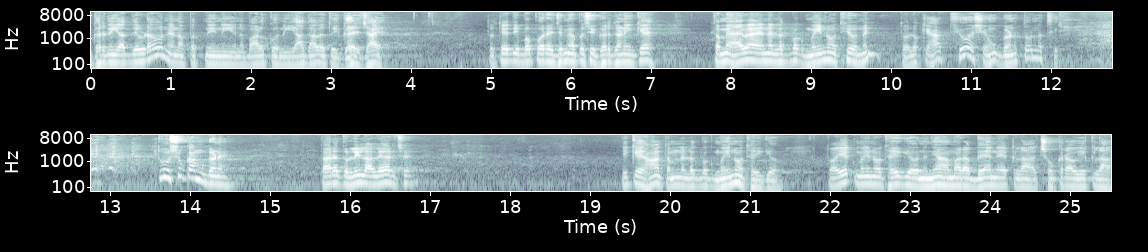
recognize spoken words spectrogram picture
ઘરની યાદ દેવડાવો ને એના પત્નીની અને બાળકોની યાદ આવે તો એ ઘરે જાય. તો તે દી બપોરે જમ્યા પછી ઘરધણી કે તમે આવ્યા એને લગભગ મહિનો થયો નહીં? તો લો કે, હા, થયો હશે, હું ગણતો નથી. તું શું કામ ગણે? તારે તો લીલા લહેર છે. એ કે, હા, તમને લગભગ મહિનો થઈ ગયો. તો આ એક મહિનો થઈ ગયો અને ત્યાં અમારા બેન એકલા, છોકરાઓ એકલા.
